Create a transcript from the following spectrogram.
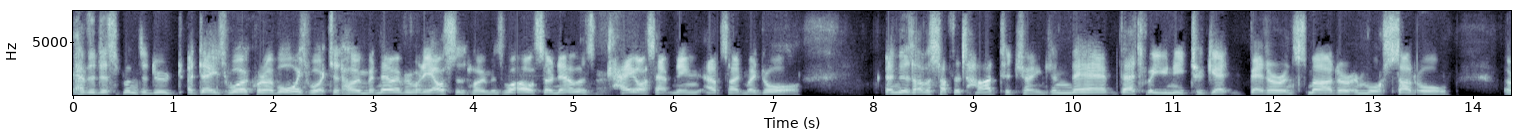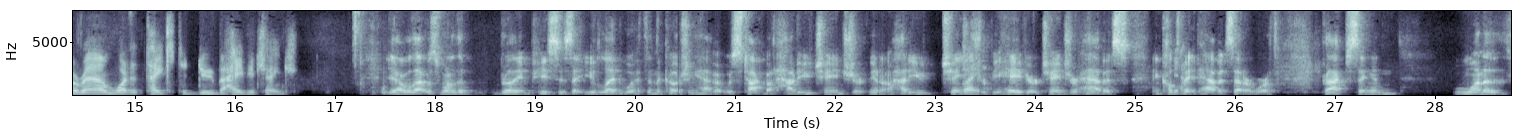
have the discipline to do a day's work when I've always worked at home, but now everybody else is home as well. So now there's chaos happening outside my door. And there's other stuff that's hard to change. And there that's where you need to get better and smarter and more subtle around what it takes to do behavior change. Yeah, well, that was one of the brilliant pieces that you led with in the coaching habit was talk about how do you change your, you know, how do you change right. your behavior, change your habits, and cultivate yeah. habits that are worth practicing. And one of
